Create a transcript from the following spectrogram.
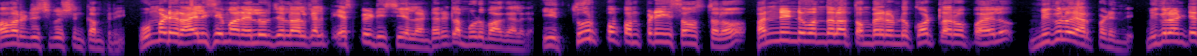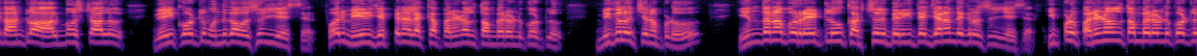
పవర్ డిస్ట్రిబ్యూషన్ కంపెనీ. ఉమ్మడి రాయలసీమ నెల్లూరు జిల్లాలు కలిపి ఎస్పీడిసిఎల్ అంటారు. ఇట్లా మూడు భాగాలుగా. ఈ తూర్పు పంపిణీ సంస్థలో పన్నెండు వందల తొంభై రెండు కోట్ల రూపాయలు మిగులు ఏర్పడింది. మిగులు అంటే దాంట్లో ఆల్మోస్ట్ ఆల్ వెయ్యి కోట్లు ముందుగా వసూలు చేశారు. పోనీ మీరు చెప్పిన లెక్క పన్నెండు వందల తొంభై రెండు కోట్లు మిగులు వచ్చినప్పుడు ఇంధనపు రేట్లు ఖర్చులు పెరిగితే జనం దగ్గర వసూలు చేశారు. ఇప్పుడు పన్నెండు వందల తొంభై రెండు కోట్లు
